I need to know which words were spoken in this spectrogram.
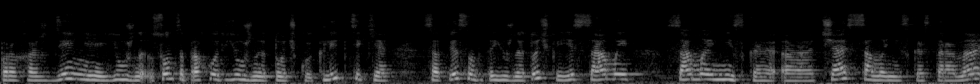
прохождение южной, Солнце проходит южную точку эклиптики, соответственно, вот эта южная точка есть самый, самая низкая э, часть, самая низкая сторона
